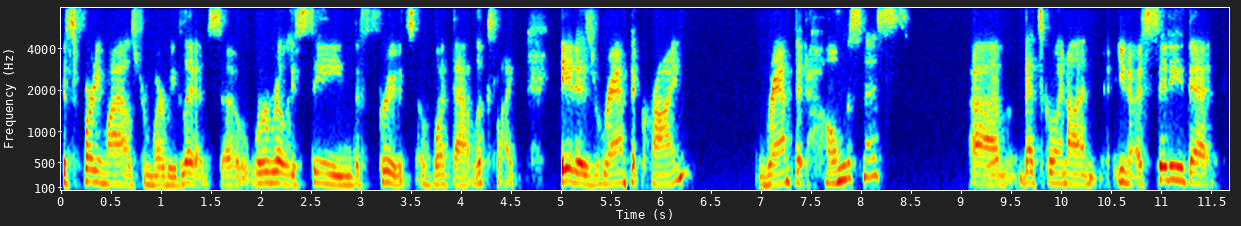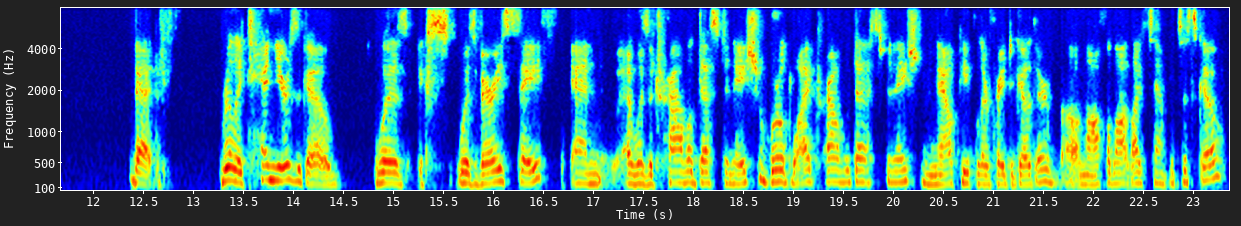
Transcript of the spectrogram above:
is 40 miles from where we live so we're really seeing the fruits of what that looks like it is rampant crime rampant homelessness um, yep. that's going on you know a city that that really 10 years ago was was very safe and was a travel destination, worldwide travel destination. Now people are afraid to go there, an awful lot like San Francisco.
